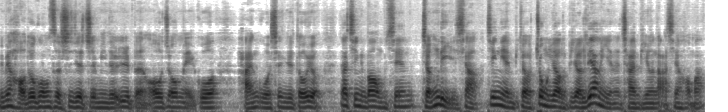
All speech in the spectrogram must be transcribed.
里面好多公司，世界知名的日本、欧洲、美国、韩国甚至都有。那请你帮我们先整理一下今年比较重要的、比较亮眼的产品有哪些，好吗？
